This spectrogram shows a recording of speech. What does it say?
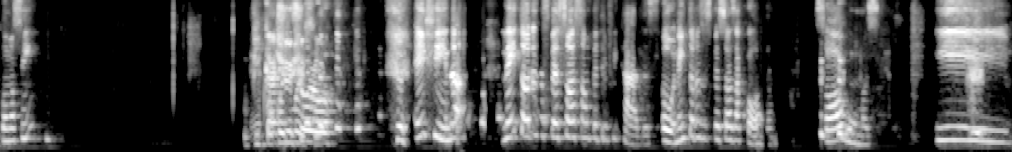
Como assim? O Pikachu chorou. Enfim, não- nem todas as pessoas são petrificadas. Ou nem todas as pessoas acordam. Só algumas. E,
